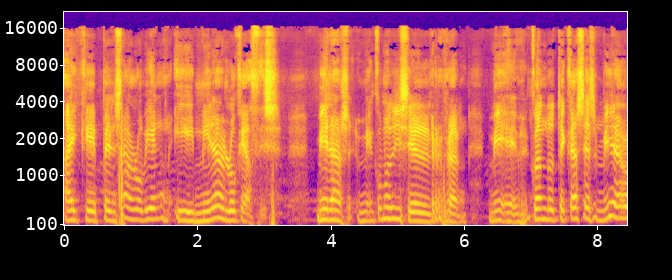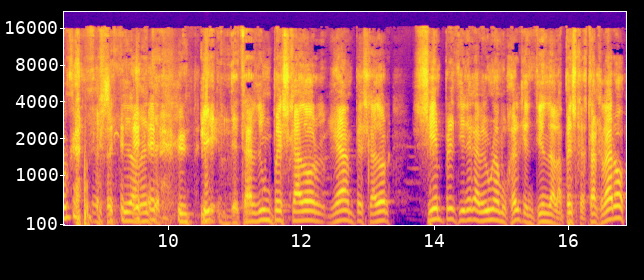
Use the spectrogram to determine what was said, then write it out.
hay que pensarlo bien y mirar lo que haces miras, como dice el refrán, eh, cuando te cases, mira lo que haces. Efectivamente. y detrás de un pescador, gran pescador, siempre tiene que haber una mujer que entienda la pesca, está claro,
